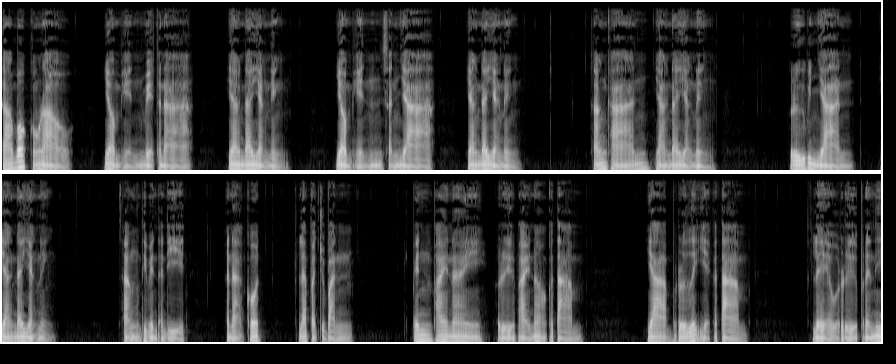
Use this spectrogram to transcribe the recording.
สาวกของเราย่อมเห็นเวทนาอย่างใดอย่างหนึ่ง ย่อมเห็นสัญญาอย่างใดอย่างหนึ่ง สังขารอย่างใดอย่างหนึ่ง หรือวิญญาณอย่างใดอย่างหนึ่ง ทั้งที่เป็นอดีต อนาคต และปัจจุบันเเป็นภายในหรือภายนอกก็ตามหยาบหรือละเอียดก็ตาม เลวหรือประณี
